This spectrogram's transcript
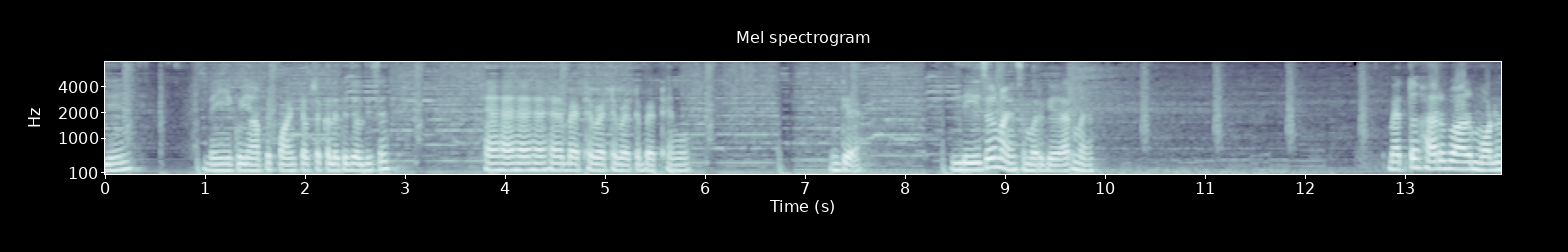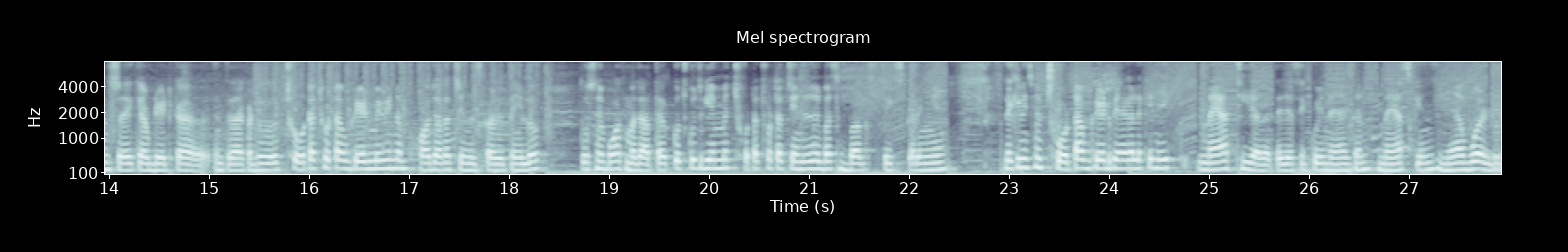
ये, नहीं कोई यहाँ पे पॉइंट कैप्चर कर लेते जल्दी से। है है है है है, बैठे बैठे बैठे बैठे हैं वो। गए। लेज़र माइन से मर गया यार मैं। मैं तो हर बार मॉडर्न स्ट्राइक के अपडेट का इंतज़ार करता हूँ। छोटा छोटा अपग्रेड में भी ना बहुत ज़्यादा चेंजेस कर देते हैं ये लोग तो उसमें बहुत मज़ा आता है। कुछ कुछ गेम में छोटा छोटा चेंजेस में बस बग्स फिक्स करेंगे। लेकिन इसमें छोटा अपग्रेड भी आएगा, लेकिन एक नया चीज़ आ जाता है, जैसे कोई नया गन नया स्किन नया वर्ल्ड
